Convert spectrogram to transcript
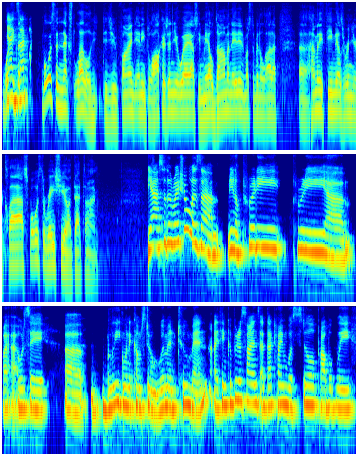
What's yeah, exactly. The, what was the next level? Did you find any blockers in your way? Obviously, male dominated. It must have been a lot of. Uh, how many females were in your class? What was the ratio at that time? Yeah, so the ratio was, um, you know, pretty, pretty. Um, I, I would say uh, bleak when it comes to women to men. I think computer science at that time was still probably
